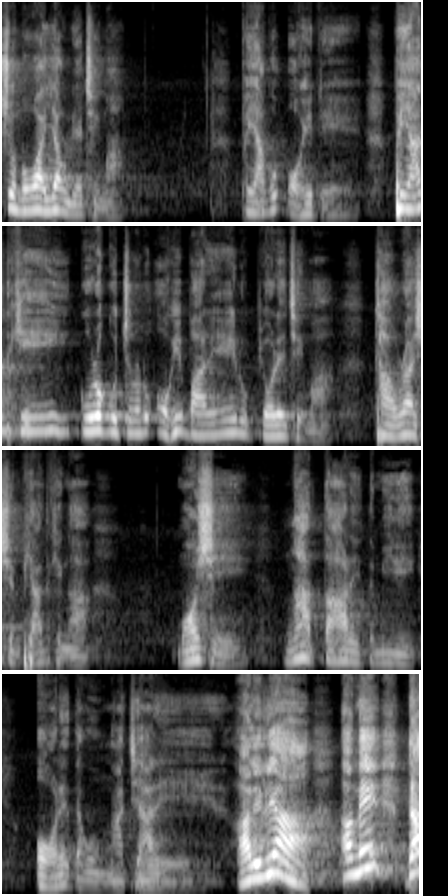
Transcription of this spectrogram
ကျွန်ဘဝရောက်နေတဲ့အချိန်မှာဘုရားကိုအော်ဟစ်တယ်ဘုရားသခင်ကိုရောကိုကျွန်တော်တို့အော်ဟစ်ပါတယ်လို့ပြောတဲ့အချိန်မှာထာဝရရှင်ဘုရားသခင်ကမောရှေငါသားတွေသမီးတွေအော်တဲ့အတန်ကိုငါကြားတယ်ဟာလေလုယာအာမင်ဒါ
